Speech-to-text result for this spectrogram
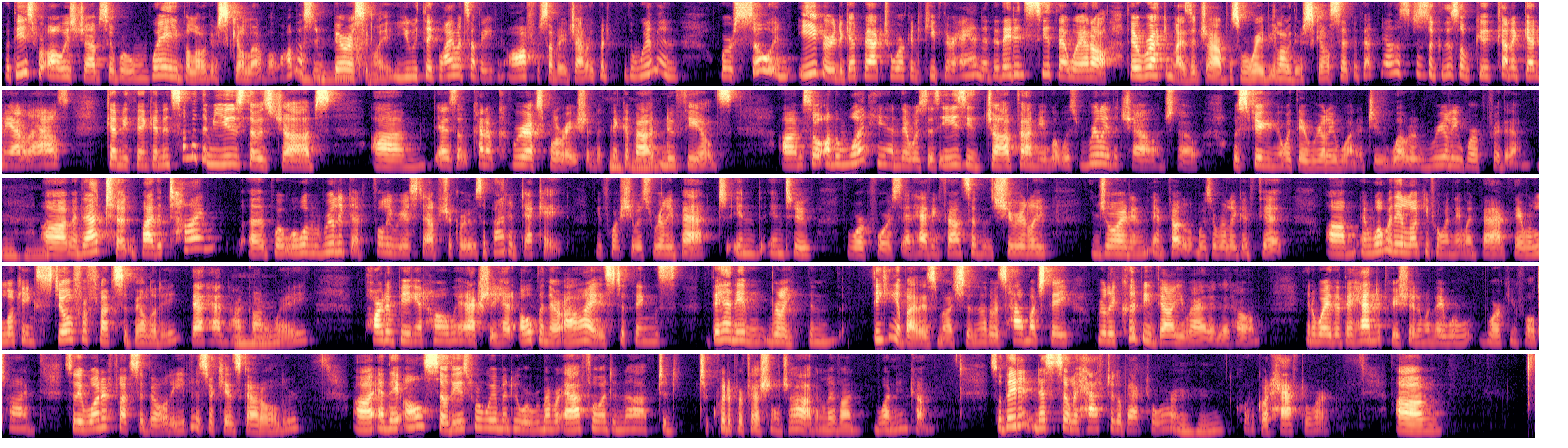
But these were always jobs that were way below their skill level, almost embarrassingly. You would think, why would somebody even offer somebody a job? But the women were so in, eager to get back to work and to keep their hand in that they didn't see it that way at all. They recognized the job was way below their skill set, but that, no, this just this will kind of get me out of the house, get me thinking. And some of them used those jobs um, as a kind of career exploration to think about new fields. Um, so on the one hand, there was this easy job found me. What was really the challenge, though, was figuring out what they really wanted to, do, what would really work for them. Um, and that took, by the time uh, a woman really got fully reestablished her career, it was about a decade before she was really back in, into the workforce and having found something that she really enjoyed and, and felt was a really good fit. Um, and what were they looking for when they went back? They were looking still for flexibility. That had not gone away. Part of being at home actually had opened their eyes to things they hadn't even really been thinking about as much. In other words, how much they really could be value added at home in a way that they hadn't appreciated when they were working full time. So they wanted flexibility, even as their kids got older. Uh, and they also, these were women who were, remember, affluent enough to, to quit a professional job and live on one income. So they didn't necessarily have to go back to work, quote unquote, have to work. Um,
